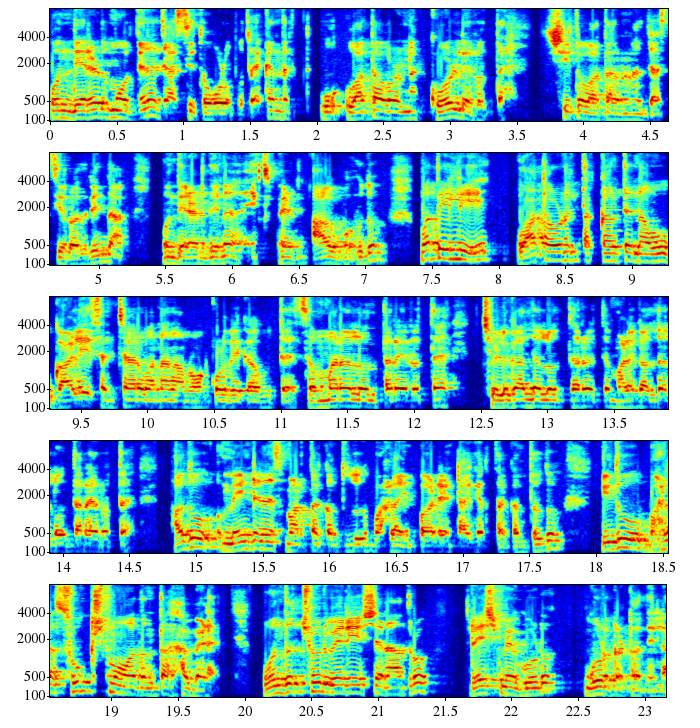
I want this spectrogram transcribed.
ಒಂದ್ ಎರಡು ಮೂರು ದಿನ ಜಾಸ್ತಿ ತಗೊಳ್ಬಹುದು ಯಾಕಂದ್ರೆ ವಾತಾವರಣ ಕೋಲ್ಡ್ ಇರುತ್ತೆ. ಶೀತ ವಾತಾವರಣ ಜಾಸ್ತಿ ಇರೋದ್ರಿಂದ ಒಂದೆರಡು ದಿನ ಎಕ್ಸ್ಪೆಂಡ್ ಆಗಬಹುದು. ಮತ್ತೆ ಇಲ್ಲಿ ವಾತಾವರಣಕ್ಕೆ ತಕ್ಕಂತೆ ನಾವು ಗಾಳಿ ಸಂಚಾರವನ್ನ ನಾವು ನೋಡ್ಕೊಳ್ಬೇಕಾಗುತ್ತೆ. ಸಮ್ಮರ್ ಅಲ್ಲಿ ಒಂಥರ ಇರುತ್ತೆ, ಚಳಿಗಾಲದಲ್ಲಿ ಒಂಥರ ಇರುತ್ತೆ, ಮಳೆಗಾಲದಲ್ಲಿ ಒಂಥರ ಇರುತ್ತೆ. ಅದು ಮೇಂಟೆನೆನ್ಸ್ ಮಾಡ್ತಕ್ಕಂಥದ್ದು ಬಹಳ ಇಂಪಾರ್ಟೆಂಟ್ ಆಗಿರ್ತಕ್ಕಂಥದ್ದು. ಇದು ಬಹಳ ಸೂಕ್ಷ್ಮವಾದಂತಹ ಬೆಳೆ. ಒಂದು ಚೂರು ವೇರಿಯೇಷನ್ ಆದ್ರೂ ರೇಷ್ಮೆ ಗೂಡು ಗೂಡು ಕಟ್ಟೋದಿಲ್ಲ.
